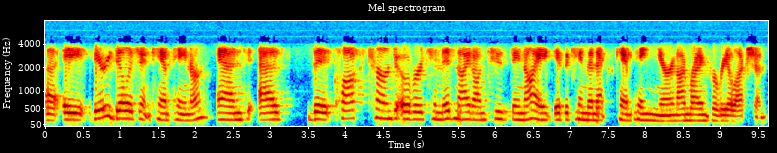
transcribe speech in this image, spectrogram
uh, a very diligent campaigner, and as the clock turned over to midnight on Tuesday night, it became the next campaign year, and I'm running for reelection.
